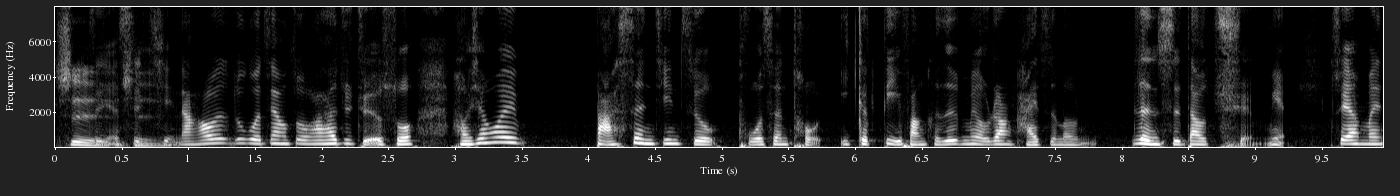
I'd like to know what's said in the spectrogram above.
是这件事情。然后如果这样做的话，他就觉得说好像会把圣经只有活成头一个地方，可是没有让孩子们认识到全面。所以他们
